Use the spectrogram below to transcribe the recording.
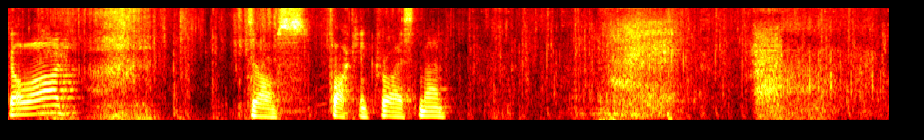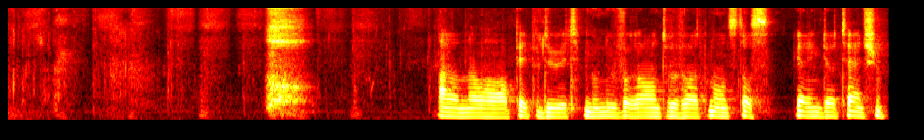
Come on! Damn fucking Christ, man. I don't know how people do it, maneuver around without monsters getting their attention.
